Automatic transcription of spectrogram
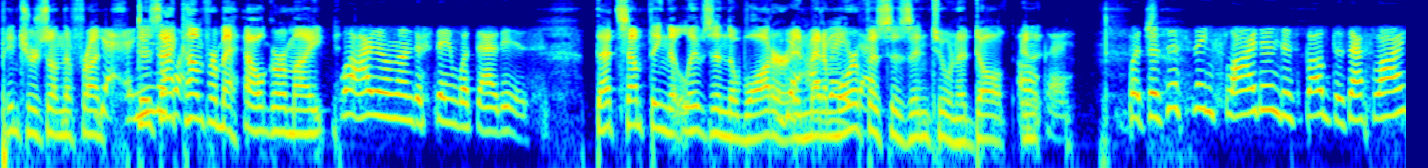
pinchers on the front. Yeah, Does you know that what? come from a hellgrammite? Well, I don't understand what that is. That's something that lives in the water Yeah, and I read that. metamorphoses into an adult. Okay. But does this thing fly then? This bug, does that fly?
